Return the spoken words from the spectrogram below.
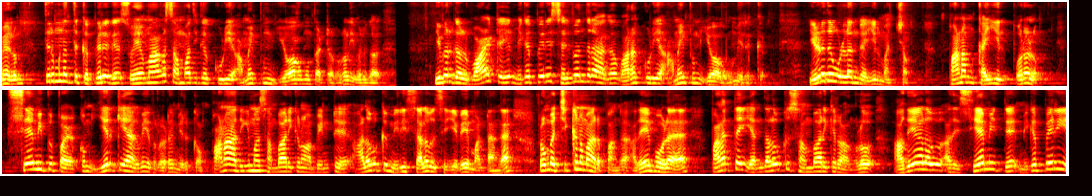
மேலும் திருமணத்துக்கு பிறகு சுயமாக சம்பாதிக்கக்கூடிய அமைப்பும் யோகமும் பெற்றவர்கள் இவர்கள். இவர்கள் வாழ்க்கையில் மிகப்பெரிய செல்வந்தராக வரக்கூடிய அமைப்பும் யோகமும் இருக்குது இடது உள்ளங்கையில் மச்சம் பணம் கையில் புரளும் சேமிப்பு பழக்கம் இயற்கையாகவே இவர்களிடம் இருக்கும். பணம் அதிகமாக சம்பாதிக்கணும் அப்படின்ட்டு அளவுக்கு மீறி செலவு செய்யவே மாட்டாங்க. ரொம்ப சிக்கனமாக இருப்பாங்க. அதே போல் பணத்தை எந்த அளவுக்கு சம்பாதிக்கிறாங்களோ அதே அளவு அதை சேமித்து மிகப்பெரிய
